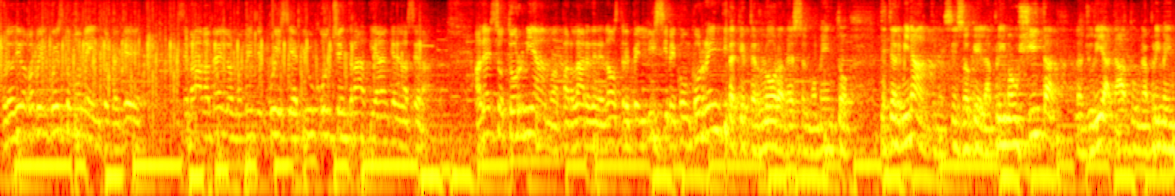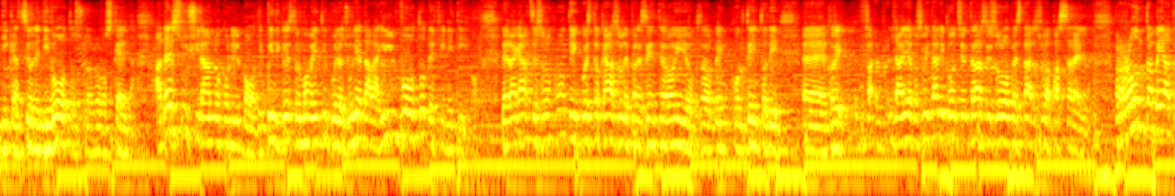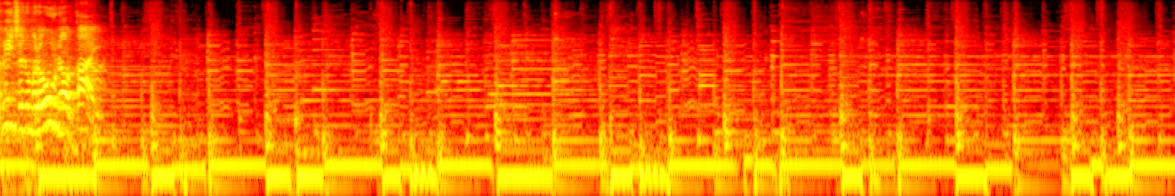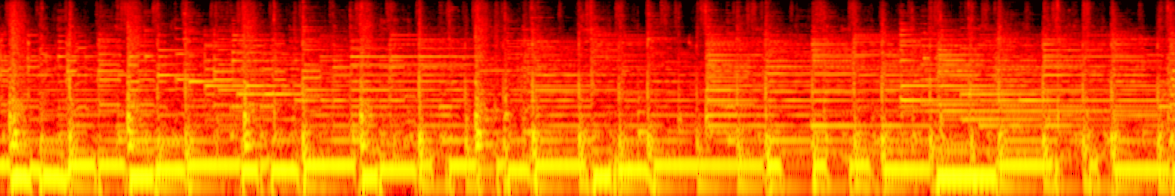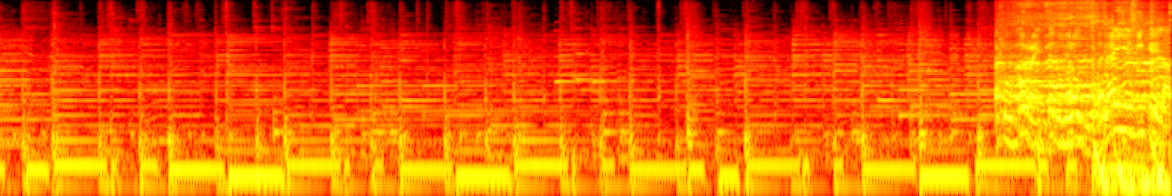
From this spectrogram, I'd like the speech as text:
volevo dirlo proprio in questo momento perché sembrava bello il momento in cui si è più concentrati anche nella serata. Adesso torniamo a parlare delle nostre bellissime concorrenti perché per loro adesso è il momento determinante, nel senso che la prima uscita, la giuria ha dato una prima indicazione di voto sulla loro scheda, adesso usciranno con il body, quindi questo è il momento in cui la giuria darà il voto definitivo. Le ragazze sono pronte, in questo caso le presenterò io, sono ben contento di eh, così, dargli la possibilità di concentrarsi solo per stare sulla passerella. Pronta Beatrice numero uno, vai!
